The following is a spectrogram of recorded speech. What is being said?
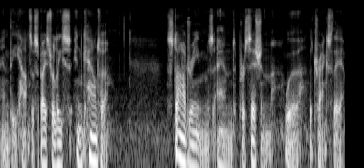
and the Hearts of Space release Encounter. Star Dreams and Procession were the tracks there.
